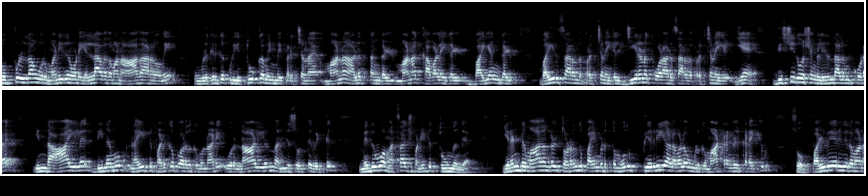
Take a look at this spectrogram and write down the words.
தொப்புள் தான் ஒரு மனிதனோட எல்லா விதமான ஆதாரமுமே. உங்களுக்கு இருக்கக்கூடிய தூக்கமின்மை பிரச்சனை மன அழுத்தங்கள் மன கவலைகள் பயங்கள் வயிறு சார்ந்த பிரச்சனைகள் ஜீரணக்கோளாறு சார்ந்த பிரச்சனைகள் ஏன்? திஷ்டி தோஷங்கள் இருந்தாலும் கூட இந்த ஆயிலை தினமும் நைட்டு படுக்க போகிறதுக்கு முன்னாடி ஒரு நாலுலேருந்து அஞ்சு சொட்டு விட்டு மெதுவாக மசாஜ் பண்ணிவிட்டு தூங்குங்க. இரண்டு மாதங்கள் தொடர்ந்து பயன்படுத்தும் போது பெரிய அளவில் உங்களுக்கு மாற்றங்கள் கிடைக்கும். ஸோ பல்வேறு விதமான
